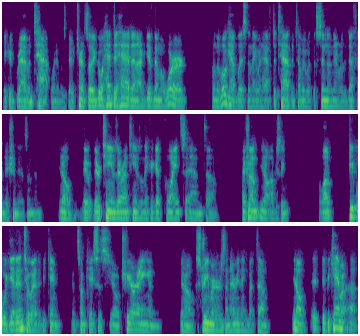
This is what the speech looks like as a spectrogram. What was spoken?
they could grab and tap when it was their turn. So they'd go head to head, and I'd give them a word from the vocab list, and they would have to tap and tell me what the synonym or the definition is, and then you know they, their teams they were on teams and they could get points, and uh, I found you know obviously a lot of people would get into it. It became in some cases you know cheering and you know streamers and everything, but um, you know it, it became a, a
